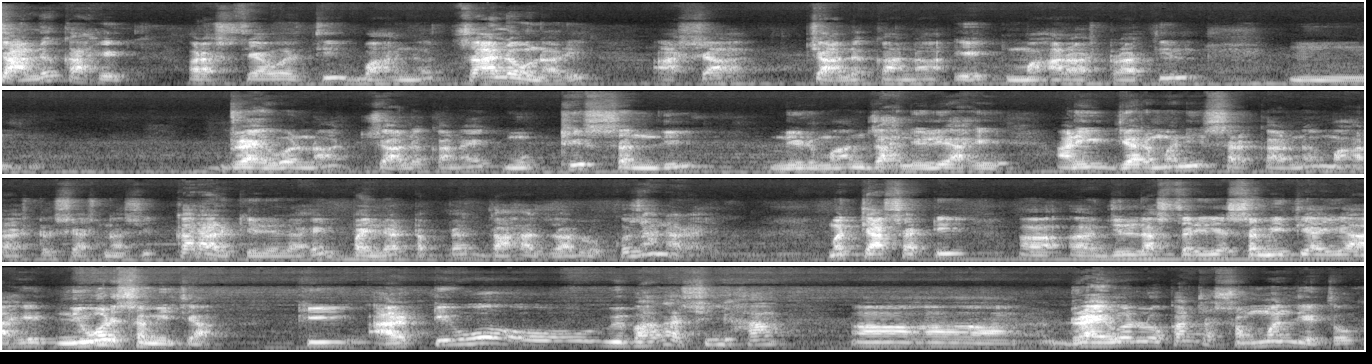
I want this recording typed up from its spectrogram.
चालक आहेत रस्त्यावरती वाहनं चालवणारी अशा चालकांना एक महाराष्ट्रातील ड्रायव्हरना चालकांना एक मोठी संधी निर्माण झालेली आहे. आणि जर्मनी सरकारनं महाराष्ट्र शासनाशी करार केलेला आहे. पहिल्या टप्प्यात दहा हजार लोक जाणार आहेत. मग त्यासाठी जिल्हास्तरीय समित्या या आहेत निवड समित्या की आर टी ओ विभागाशी हा ड्रायव्हर लोकांचा संबंध येतो.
